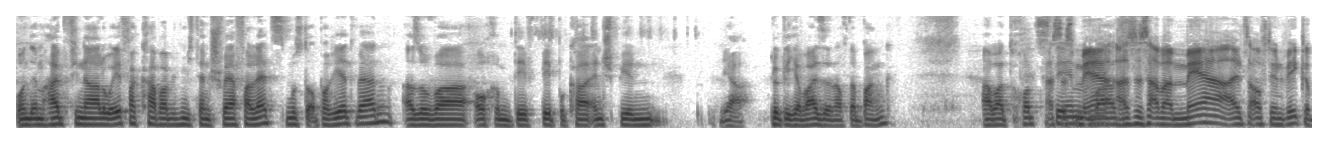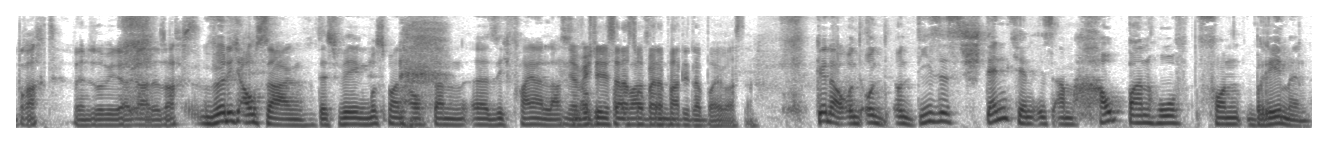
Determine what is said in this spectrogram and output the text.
Und im Halbfinale UEFA Cup habe ich mich dann schwer verletzt, musste operiert werden. Also war auch im DFB-Pokal-Endspiel, ja, glücklicherweise dann auf der Bank. Aber trotzdem. Das ist mehr, das ist aber mehr als auf den Weg gebracht, wenn du so wie du gerade sagst. Würde ich auch sagen. Deswegen muss man auch dann äh, sich feiern lassen. Ja, wichtig ist ja, dass du auch bei der Party dabei warst dann. Genau, und, und, und dieses Ständchen ist am Hauptbahnhof von Bremen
